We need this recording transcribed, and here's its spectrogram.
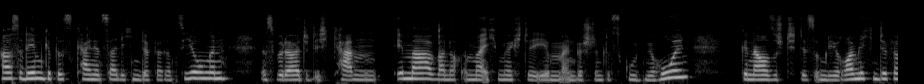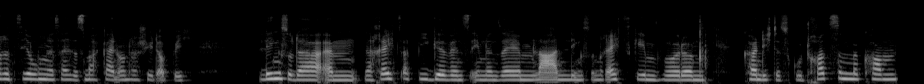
Außerdem gibt es keine zeitlichen Differenzierungen. Das bedeutet, ich kann immer, wann auch immer ich möchte, eben ein bestimmtes Gut mir holen. Genauso steht es um die räumlichen Differenzierungen. Das heißt, es macht keinen Unterschied, ob ich links oder ähm, nach rechts abbiege. Wenn es eben denselben Laden links und rechts geben würde, könnte ich das Gut trotzdem bekommen.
